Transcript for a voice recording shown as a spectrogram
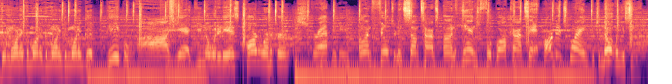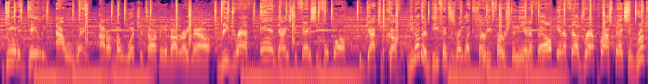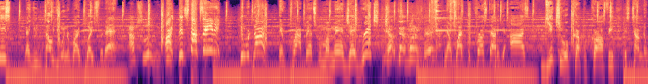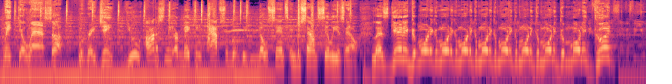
Good morning, good morning, good morning, good morning, good people. Ah, yeah, you know what it is. Hard worker, scrappy, unfiltered, and sometimes unhinged football content. Hard to explain, but you know it when you see it. Doing it daily our way. I don't know what you're talking about right now. Redraft and Dynasty Fantasy Football, we got you covered. You know their defense is ranked like 31st in the NFL. NFL draft prospects and rookies. Now you know you in the right place for that. Absolutely. All right, then stop saying it. Then we're done. And prop bets with my man Jay Rich. Count that money, man. Now wipe the crust out of your eyes. Get you a cup of coffee. It's time to wake your ass up with Ray G. You honestly are making absolutely no sense, and you sound silly as hell. Let's get it. Good morning. Good morning. Good morning. Good morning. Good morning. Good morning. Good morning. Good morning. Good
